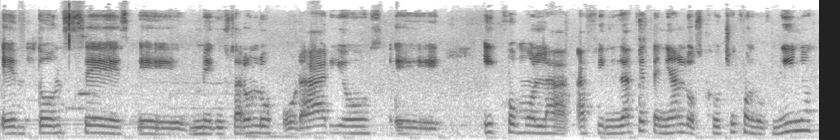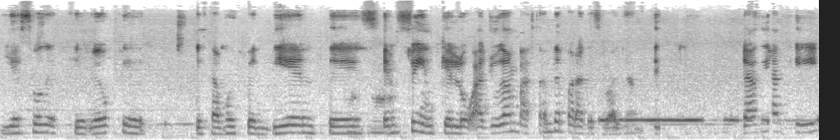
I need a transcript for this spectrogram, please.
Entonces, eh, me gustaron los horarios eh, y como la afinidad que tenían los coaches con los niños y eso de que veo que están muy pendientes, en fin, que lo ayudan bastante para que se vayan de- ya de aquí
